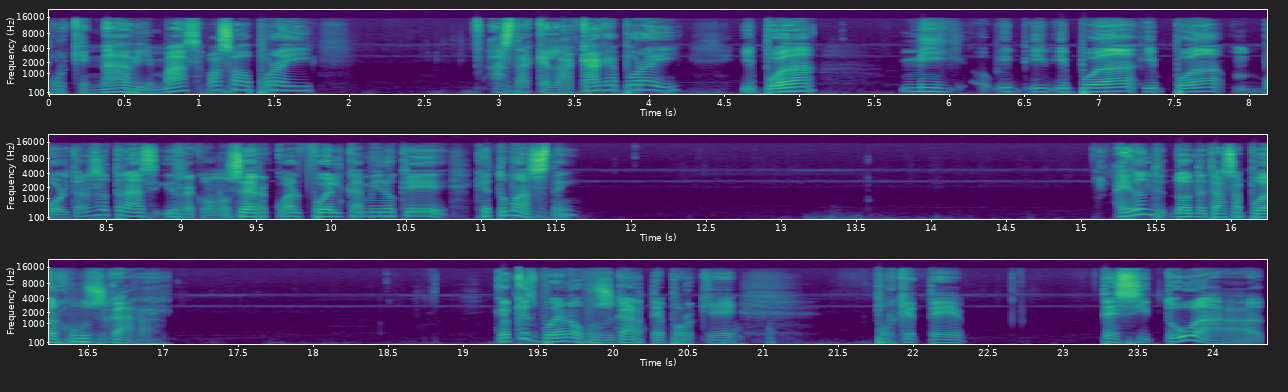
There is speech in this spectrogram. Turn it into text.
porque nadie más ha pasado por ahí, hasta que la cague por ahí y pueda, mi, y, pueda, y pueda voltar hacia atrás y reconocer cuál fue el camino que, que tomaste. Ahí donde, donde te vas a poder juzgar. Creo que es bueno juzgarte porque porque te, te sitúa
